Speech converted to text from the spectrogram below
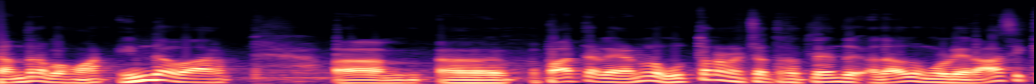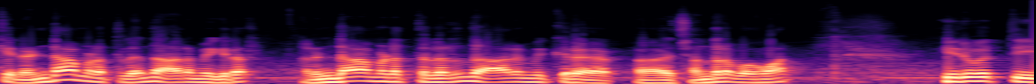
சந்திர பகவான் இந்த வாரம் பார்த்தாலும் உத்தர நட்சத்திரத்துலேருந்து அதாவது உங்களுடைய ராசிக்கு ரெண்டாம் இடத்துலேருந்து ஆரம்பிக்கிறார். ரெண்டாம் இடத்துலேருந்து ஆரம்பிக்கிற சந்திர பகவான் இருபத்தி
